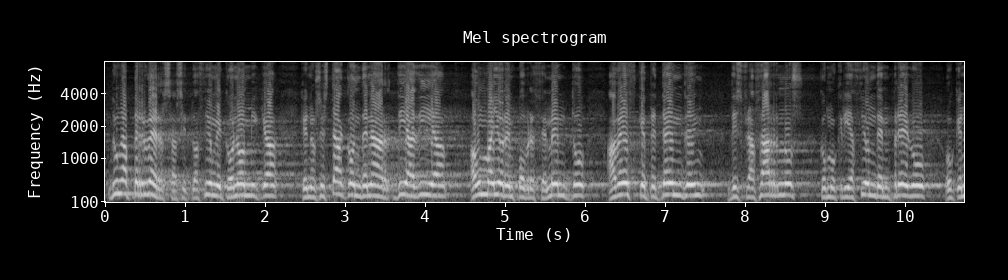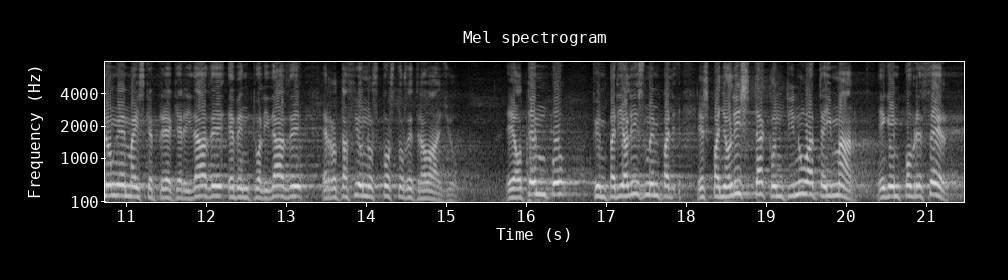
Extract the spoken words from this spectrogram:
dunha perversa situación económica que nos está a condenar día a día a un maior empobrecemento a vez que pretenden disfrazarnos como criación de emprego o que non é máis que precariedade, eventualidade e rotación nos postos de traballo. E ao tempo que o imperialismo españolista continúa a teimar en empobrecer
